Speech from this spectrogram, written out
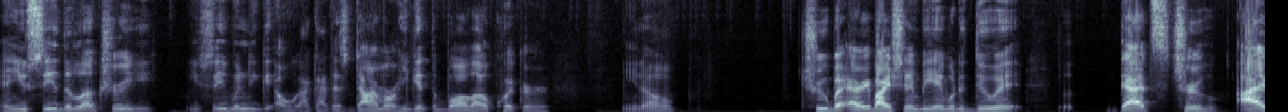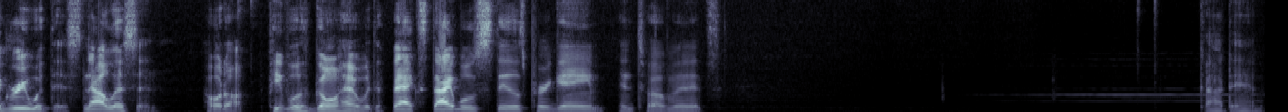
and you see the luxury. You see when you get oh i got this dimer. He get the ball out quicker you know? True but everybody shouldn't be able to do it. That's true. I agree with this. Now listen hold on. People are going ahead with the facts. Thybulle steals per game in 12 minutes. God damn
